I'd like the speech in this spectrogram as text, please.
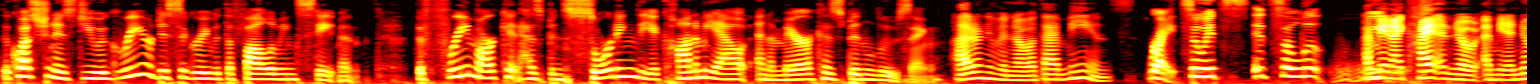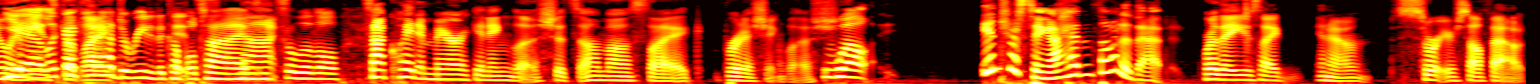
the question is Do you agree or disagree with the following statement? The free market has been sorting the economy out and America's been losing. I don't even know what that means. Right. So it's it's a little. I mean, I kind of know. I mean, I know what it yeah, means. like I kind of had to read it a couple it's times. not- it's a little. It's not quite American English. It's almost like British English, Well, interesting. I hadn't thought of that. where they use like you know sort yourself out.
